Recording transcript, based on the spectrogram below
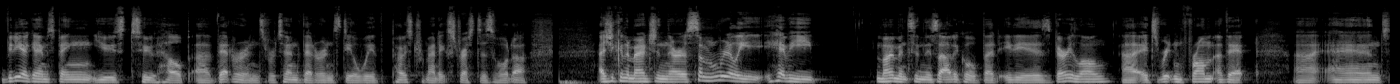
video games being used to help uh, veterans, returned veterans, deal with post traumatic stress disorder. As you can imagine, there are some really heavy moments in this article, but it is very long. Uh, it's written from a vet, uh, and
